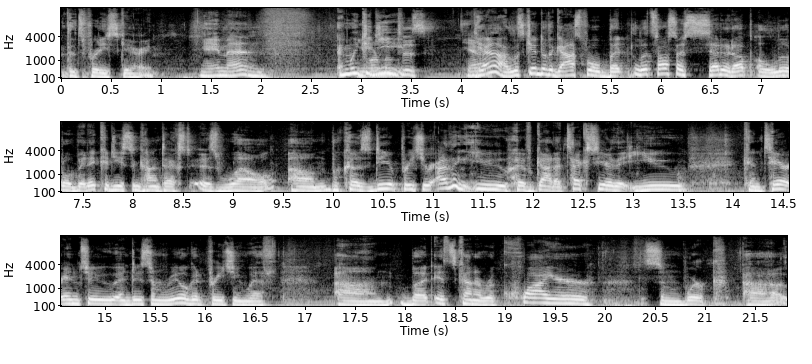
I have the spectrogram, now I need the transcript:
that's pretty scary. Amen. And we You could use to this? yeah. let's get into the gospel, but let's also set it up a little bit. It could use some context as well. Um, because, dear preacher, I think you have got a text here that you can tear into and do some real good preaching with. Um, but it's going to require some work. Uh,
